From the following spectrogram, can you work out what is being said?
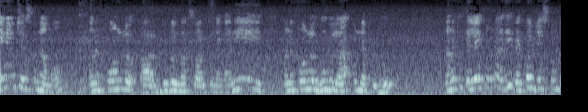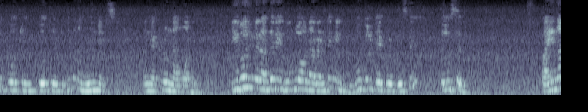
ఏమేమి చేస్తున్నామో మన ఫోన్లో గూగుల్ మ్యాప్స్ వాడుతున్నా కానీ మన ఫోన్లో గూగుల్ యాప్ ఉన్నప్పుడు మనకు తెలియకుండా అది రికార్డ్ చేసుకుంటూ పోతు పోతుంటుంది మన మూమెంట్స్ మనం ఎక్కడ ఉన్నామో అనేది. ఈ రోజు మీరు అందరు ఈ రూమ్లో ఉన్నారంటే మీకు గూగుల్ టేక్అవుట్ తీస్తే తెలుస్తుంది. పైన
